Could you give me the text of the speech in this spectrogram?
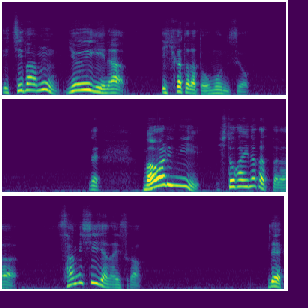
一番有意義な生き方だと思うんですよ。ね周りに人がいなかったら寂しいじゃないですか。で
